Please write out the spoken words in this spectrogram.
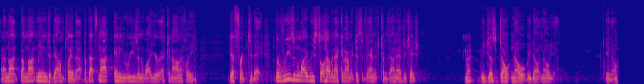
and I'm not I'm not meaning to downplay that, but that's not any reason why you're economically different today. The reason why we still have an economic disadvantage comes down to education. right We just don't know what we don't know yet, you know.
